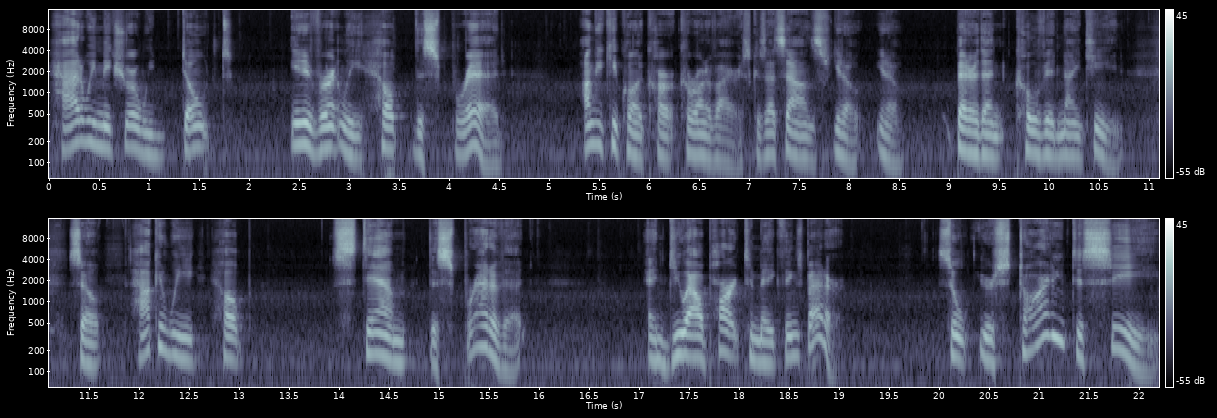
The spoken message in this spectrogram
How do we make sure we don't inadvertently help the spread? I'm going to keep calling it coronavirus because that sounds, you know, you know, better than COVID-19. So, how can we help stem the spread of it and do our part to make things better? So, you're starting to see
